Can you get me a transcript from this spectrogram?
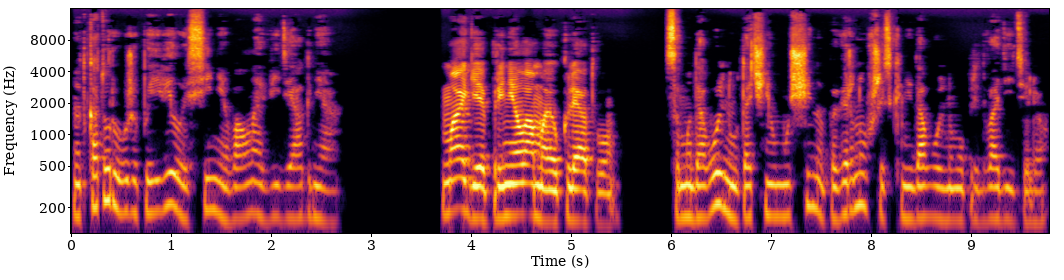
над которой уже появилась синяя волна в виде огня. «Магия приняла мою клятву», – самодовольно уточнил мужчина, повернувшись к недовольному предводителю.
